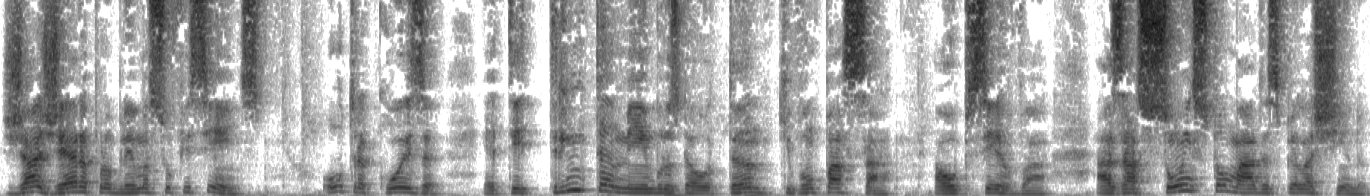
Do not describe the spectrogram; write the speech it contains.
já gera problemas suficientes. Outra coisa é ter 30 membros da OTAN que vão passar a observar as ações tomadas pela China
